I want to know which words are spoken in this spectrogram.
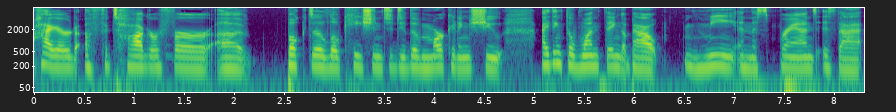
hired a photographer, uh, booked a location to do the marketing shoot. I think the one thing about me and this brand is that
